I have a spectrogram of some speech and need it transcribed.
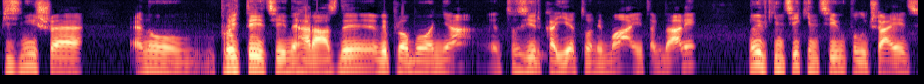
пізніше ну, пройти ці негаразди, випробування, то зірка є, то нема, і так далі. Ну і в кінці кінців виходить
